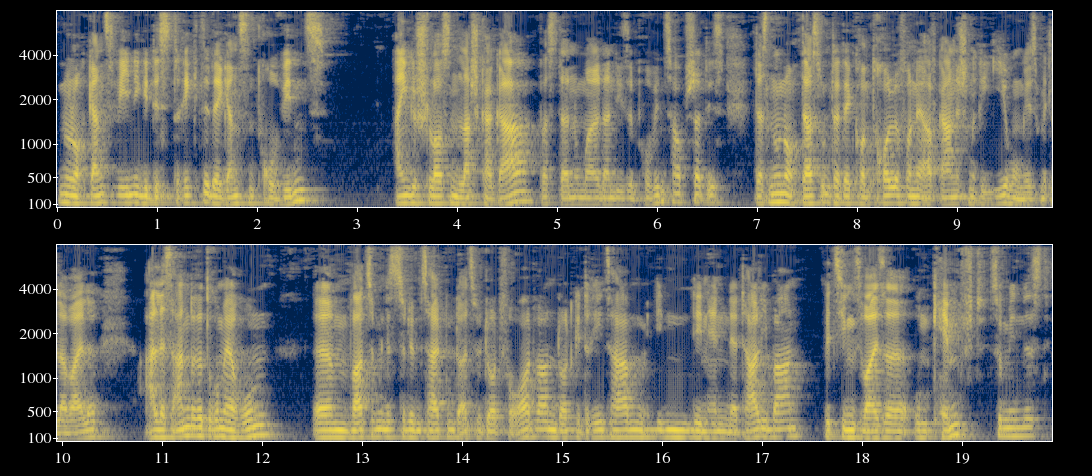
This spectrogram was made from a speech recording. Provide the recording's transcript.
nur noch ganz wenige Distrikte der ganzen Provinz eingeschlossen Lashkargah, was da nun mal dann diese Provinzhauptstadt ist, dass nur noch das unter der Kontrolle von der afghanischen Regierung ist mittlerweile. Alles andere drumherum ähm, war zumindest zu dem Zeitpunkt, als wir dort vor Ort waren, dort gedreht haben, in den Händen der Taliban, beziehungsweise umkämpft zumindest,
